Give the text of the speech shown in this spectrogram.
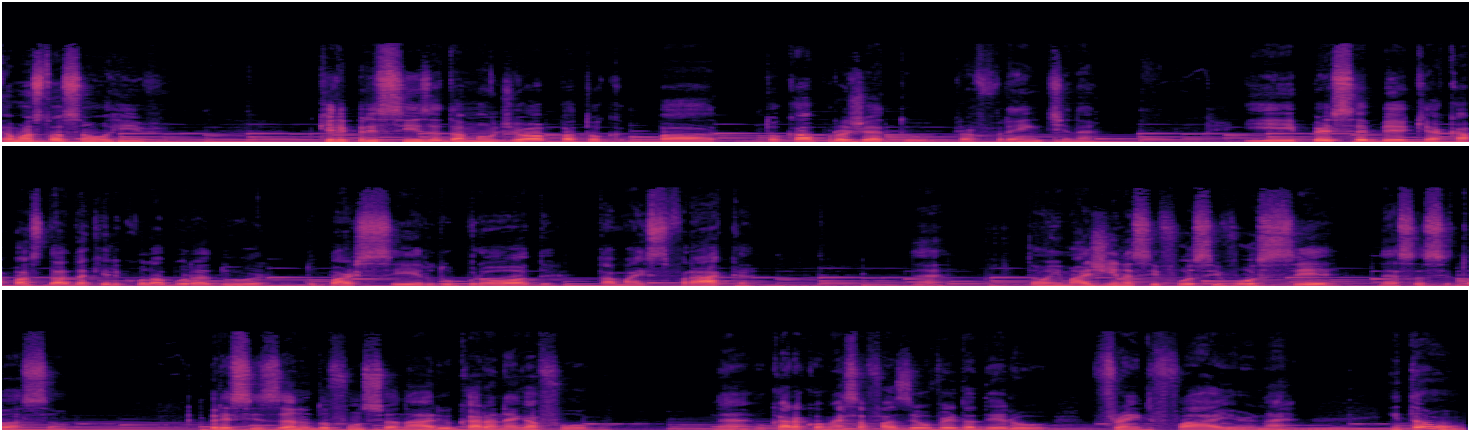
é uma situação horrível. Porque ele precisa da mão de obra para to tocar o projeto para frente, né? E perceber que a capacidade daquele colaborador, do parceiro, do brother, tá mais fraca, né? Então imagina se fosse você nessa situação precisando do funcionário e o cara nega fogo. Né? O cara começa a fazer o verdadeiro friend fire, né? Então,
